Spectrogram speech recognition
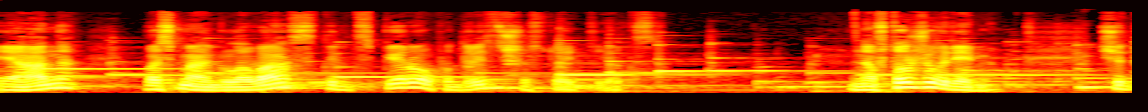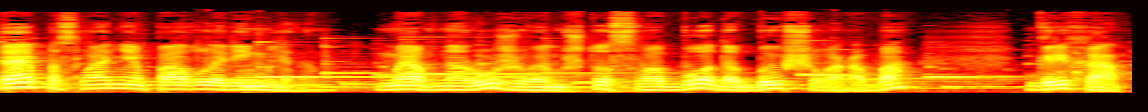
Иоанна, 8 глава, с 31 по 36 текст. Но в то же время, читая послание Павла римлянам, мы обнаруживаем, что свобода бывшего раба греха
